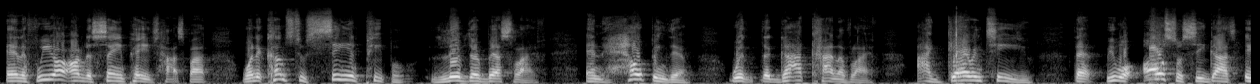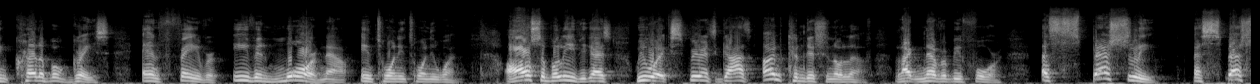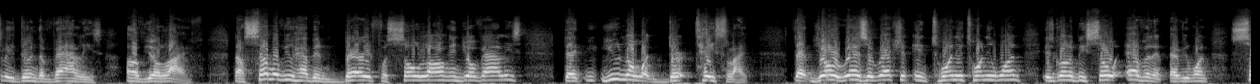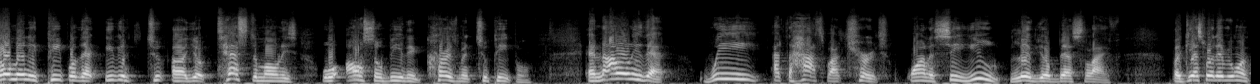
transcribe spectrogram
And if we are on the same page, Hotspot, when it comes to seeing people live their best life and helping them with the God kind of life, I guarantee you that we will also see God's incredible grace and favor even more now in 2021. I also believe, you guys, we will experience God's unconditional love like never before, especially, especially during the valleys of your life. Now, some of you have been buried for so long in your valleys that you know what dirt tastes like. That your resurrection in 2021 is going to be so evident, everyone. So many people that even to uh, your testimonies will also be an encouragement to people. And not only that, we at the Hotspot Church want to see you live your best life. But guess what, everyone?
